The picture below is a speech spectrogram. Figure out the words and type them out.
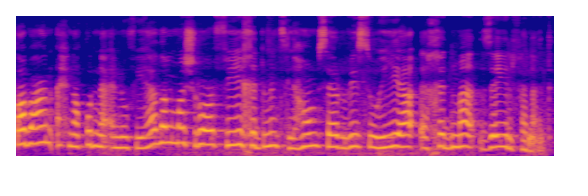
طبعا إحنا قلنا إنه في هذا المشروع في خدمة ال home service وهي خدمة زي الفنادق.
